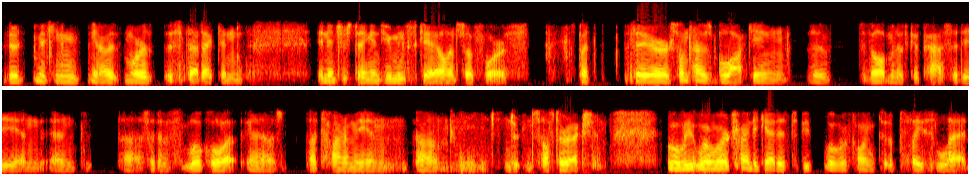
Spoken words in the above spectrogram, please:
They're making, you know, more aesthetic and, and interesting and human scale and so forth. But they're sometimes blocking the development of capacity and, and uh, sort of local you know, autonomy and, um, self-direction. What, we, what we're trying to get is to be what we're calling sort of place-led,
